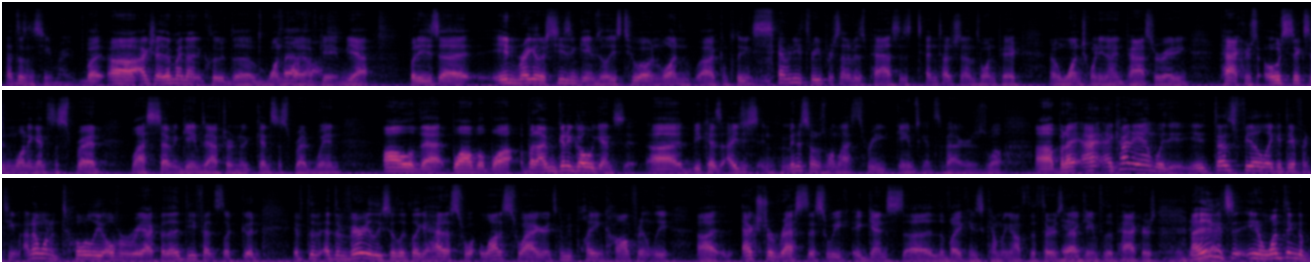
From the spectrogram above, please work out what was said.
That doesn't seem right. But uh, actually, that might not include the one Playoff playoff game. Yeah. but he's uh, in regular season games at least 2 0 1, uh, completing 73% of his passes, 10 touchdowns, one pick, and a 129 passer rating. Packers 0 6 and 1 against the spread, last seven games after an against the spread win. All of that, blah blah blah. But I'm gonna go against it uh, because I just Minnesota's won last three games against the Packers as well. Uh, but I, I, I kind of am with you. It does feel like a different team. I don't want to totally overreact, but that defense looked good. If the at the very least it looked like it had a, sw- a lot of swagger, it's gonna be playing confidently. Uh, extra rest this week against uh, the Vikings, coming off the Thursday Yeah. night game for the Packers. I think that. it's you know one thing to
